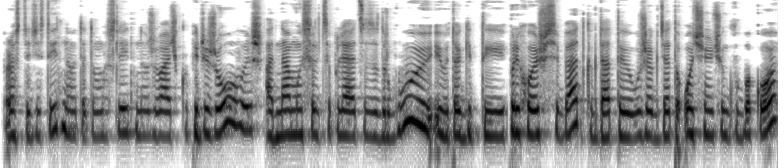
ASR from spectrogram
просто действительно вот эту мыслительную жвачку пережевываешь, одна мысль цепляется за другую, и в итоге ты приходишь в себя, когда ты уже где-то очень-очень глубоко,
